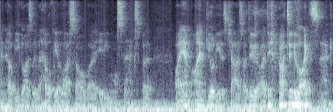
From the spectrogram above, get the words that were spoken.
and help you guys live a healthier lifestyle by eating more snacks but I am I am guilty as charged I do I do I do like a snack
